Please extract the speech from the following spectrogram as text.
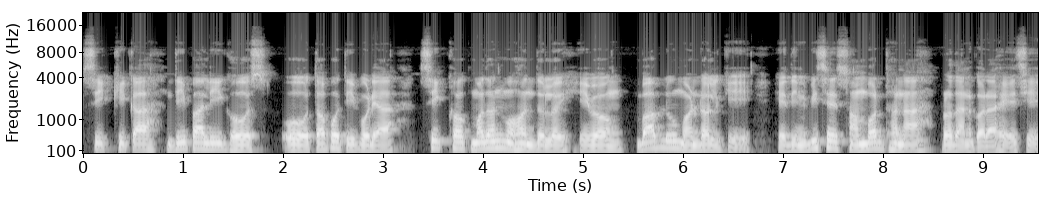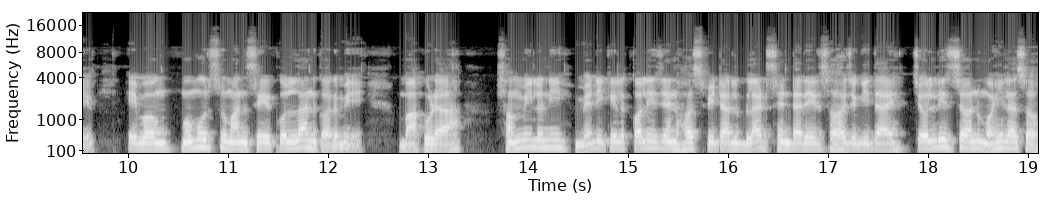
শিক্ষিকা দীপালি ঘোষ ও তপতি পোড়া শিক্ষক মদন মোহন দোলই এবং বাবলু মণ্ডলকে এদিন বিশেষ সম্বর্ধনা প্রদান করা হয়েছে এবং মুমূর্ষু মানুষের কল্যাণ কর্মে Bankura Sammilani medical college and hospital blood সেন্টারের সহযোগিতায় চল্লিশ জন মহিলাসহ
